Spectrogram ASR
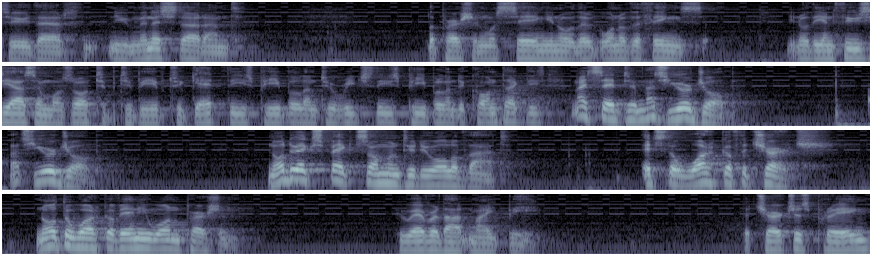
to their new minister, and the person was saying, you know, that one of the things, you know, the enthusiasm was oh, to, to be able to get these people and to reach these people and to contact these. And I said to him, that's your job. That's your job. Not to expect someone to do all of that. It's the work of the church, not the work of any one person whoever that might be. The church is praying,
